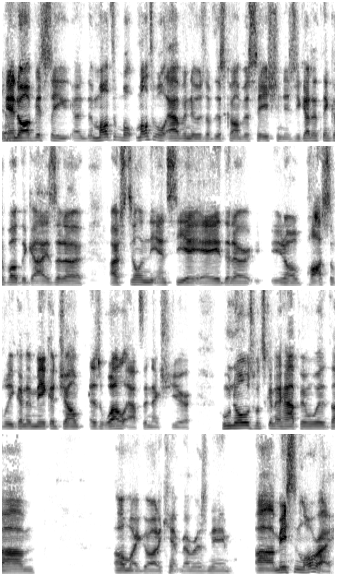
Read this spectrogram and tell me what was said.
And obviously, uh, the multiple multiple avenues of this conversation is you got to think about the guys that are are still in the NCAA that are you know possibly going to make a jump as well after next year. Who knows what's going to happen with um oh my god, I can't remember his name. Uh, Mason Lohrei.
